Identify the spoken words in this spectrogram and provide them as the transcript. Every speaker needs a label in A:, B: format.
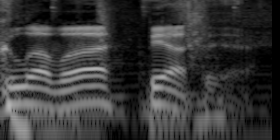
A: Глава пятая.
